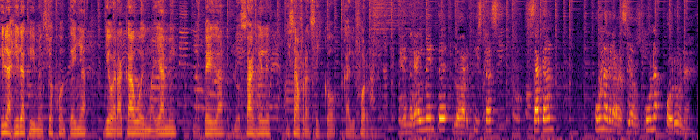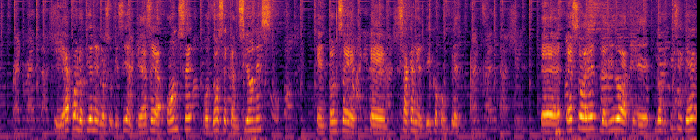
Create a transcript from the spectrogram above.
y la gira que Dimensión Conteña llevará a cabo en Miami, La Pega, Los Ángeles y San Francisco, California. Generalmente los artistas sacan una grabación, una por una. Y ya cuando tienen lo suficiente, ya sea 11 o 12 canciones, entonces eh, sacan el disco completo. Eh, eso es debido a que lo difícil que es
